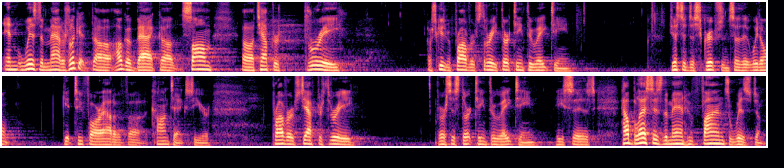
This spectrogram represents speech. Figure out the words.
And wisdom matters. Look at, uh, I'll go back, uh, Psalm uh, chapter 3, or excuse me, Proverbs 3, 13 through 18. Just a description so that we don't get too far out of uh, context here. Proverbs chapter 3, verses 13 through 18, he says, How blessed is the man who finds wisdom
